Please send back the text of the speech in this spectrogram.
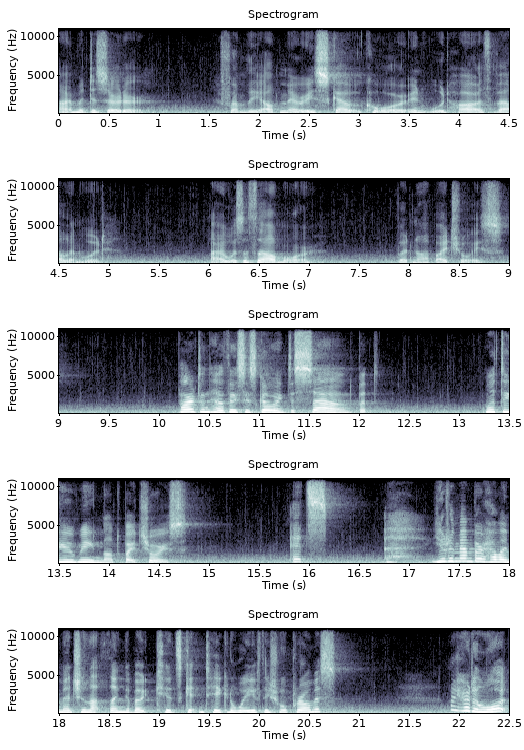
I'm a deserter from the Aldmeri Scout Corps in Woodhearth, Valenwood. I was a Thalmor, but not by choice. Pardon how this is going to sound, but what do you mean, not by choice? It's. Uh, you remember how I mentioned that thing about kids getting taken away if they show promise? I heard a lot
